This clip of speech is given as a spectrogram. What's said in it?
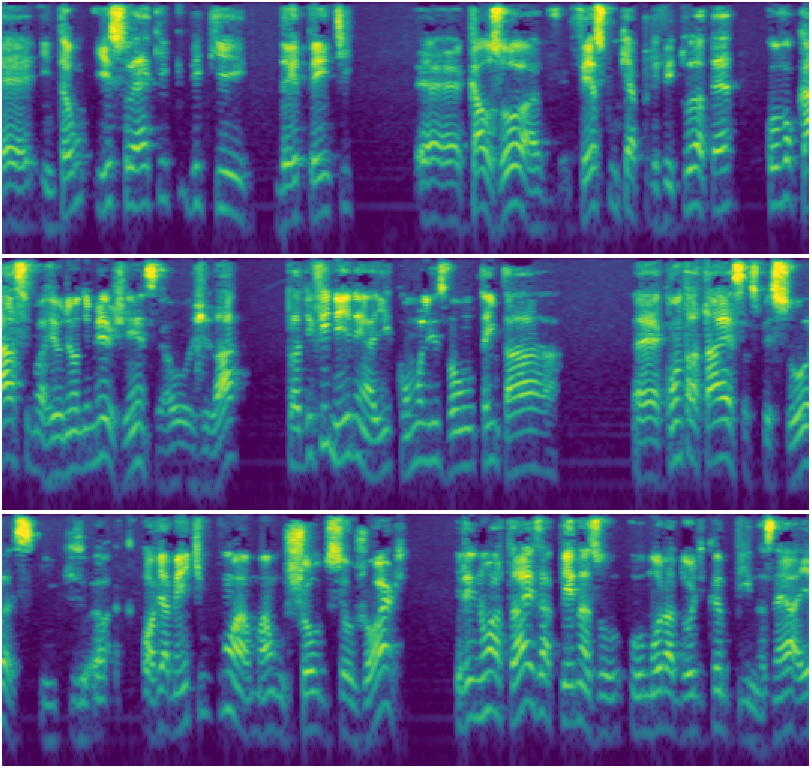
é, então, isso é que, de que de repente, é, causou, fez com que a prefeitura até convocasse uma reunião de emergência hoje lá, para definirem aí como eles vão tentar é, contratar essas pessoas. E, obviamente, um show do seu Jorge, ele não atrai apenas o, o morador de Campinas, né? Aí,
